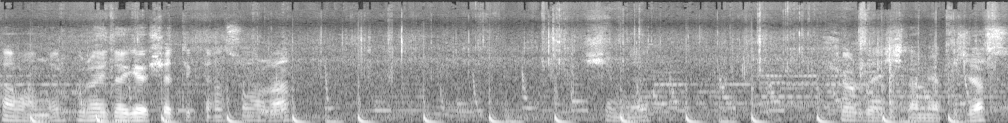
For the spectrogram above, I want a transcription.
Tamamdır. Burayı da gevşettikten sonra şimdi şurada işlem yapacağız.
